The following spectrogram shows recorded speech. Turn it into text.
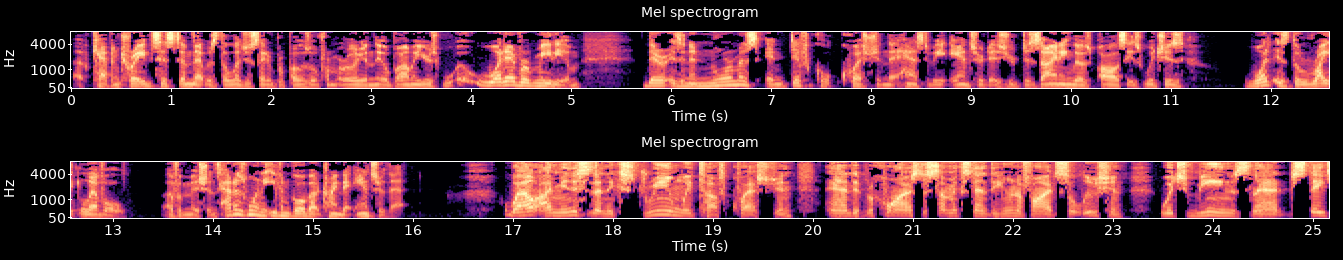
a cap and trade system, that was the legislative proposal from earlier in the Obama years, whatever medium, there is an enormous and difficult question that has to be answered as you're designing those policies, which is what is the right level of emissions? How does one even go about trying to answer that? Well, I mean, this is an extremely tough question, and it requires to some extent a unified solution, which means that states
